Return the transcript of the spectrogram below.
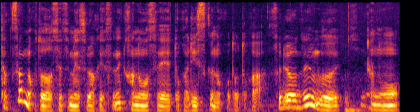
たくさんのことを説明するわけですね可能性とかリスクのこととかそれを全部あの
